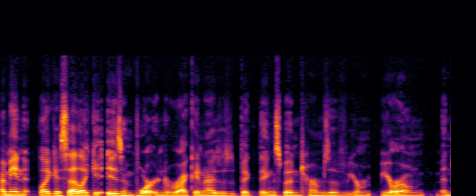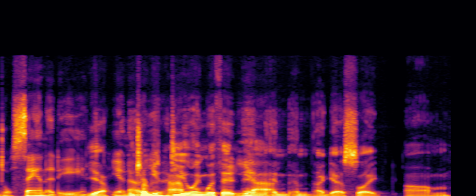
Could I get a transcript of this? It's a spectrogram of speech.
I mean, like I said, like it is important to recognize those big things, but in terms of your your own mental sanity, yeah you know, in terms of have, dealing with it yeah. and, and, and i guess like um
